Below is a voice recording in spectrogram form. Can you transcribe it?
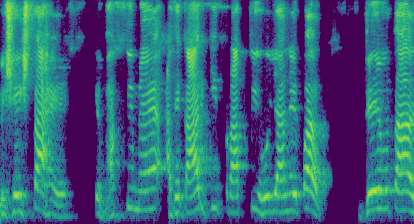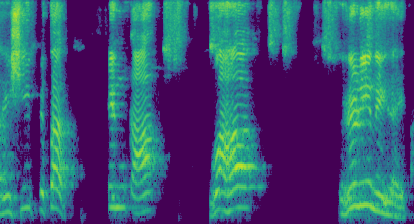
विशेषता है कि भक्ति में अधिकार की प्राप्ति हो जाने पर देवता, ऋषि, पितर, इनका वह ऋणी नहीं रहेगा।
